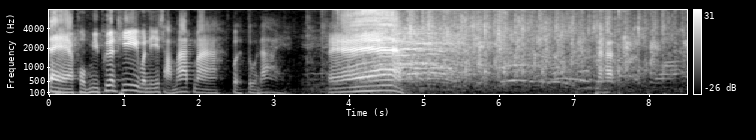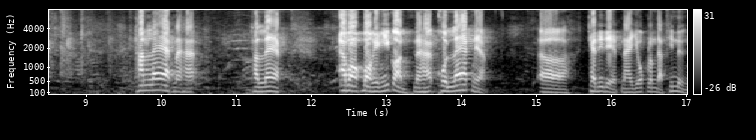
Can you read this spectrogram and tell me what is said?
แต่ผมมีเพื่อนที่วันนี้สามารถมาเปิดตัวได้แหมนะครับท่านแรกนะฮะท่านแรกอะบอกบอกอย่างนี้ก่อนนะฮะคนแรกเนี่ยแคนดิเดตนายกลำดับที่หนึ่ง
